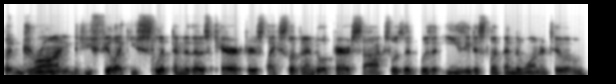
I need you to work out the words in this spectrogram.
but drawing? Did you feel like you slipped into those characters, like slipping into a pair of socks? Was it was it easy to slip into one or two of them?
